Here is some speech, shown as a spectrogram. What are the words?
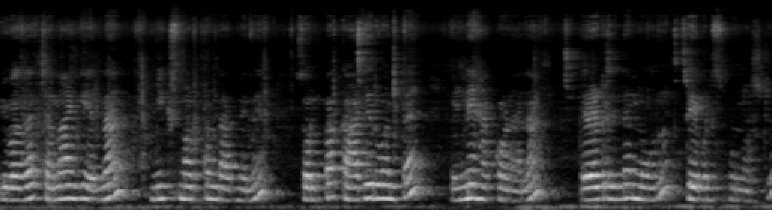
ಇವಾಗ ಚೆನ್ನಾಗಿ ಎಲ್ಲ ಮಿಕ್ಸ್ ಮಾಡ್ಕೊಂಡಾದ್ಮೇಲೆ ಸ್ವಲ್ಪ ಕಾದಿರುವಂಥ ಎಣ್ಣೆ ಹಾಕ್ಕೊಳ್ಳೋಣ ಎರಡರಿಂದ ಮೂರು ಟೇಬಲ್ ಸ್ಪೂನಷ್ಟು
